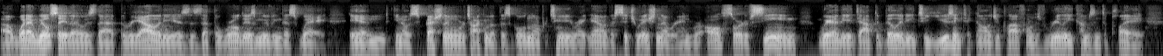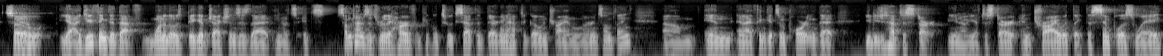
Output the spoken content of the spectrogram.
uh, what i will say though is that the reality is is that the world is moving this way. And you know especially when we're talking about this golden opportunity right now the situation that we're in we're all sort of seeing where the adaptability to using technology platforms really comes into play. So yeah. yeah i do think that that one of those big objections is that you know it's it's sometimes it's really hard for people to accept that they're going to have to go and try and learn something um, and and i think it's important that you just have to start you know you have to start and try with like the simplest way.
